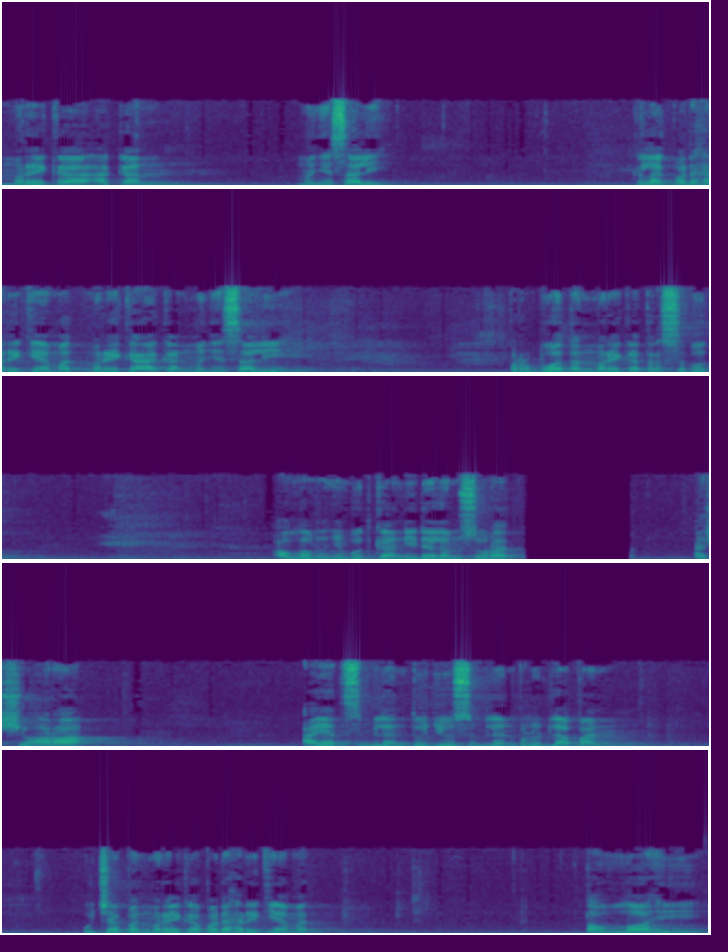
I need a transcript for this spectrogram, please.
mereka akan menyesali. Kelak pada hari kiamat mereka akan menyesali perbuatan mereka tersebut. Allah menyebutkan di dalam surat Asy-Syu'ara ayat 97 98 ucapan mereka pada hari kiamat. Tallahi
